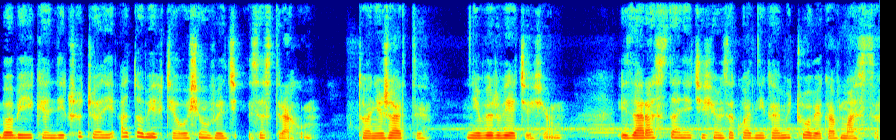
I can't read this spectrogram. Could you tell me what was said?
Bobby i Candy krzyczeli, a tobie chciało się wyć ze strachu. To nie żarty. Nie wyrwiecie się. I zaraz staniecie się zakładnikami człowieka w masce.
